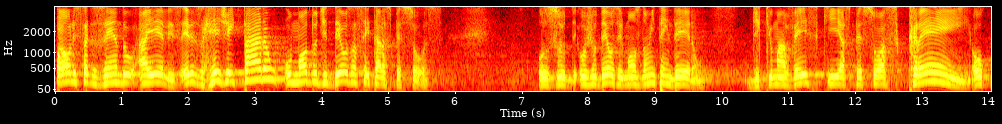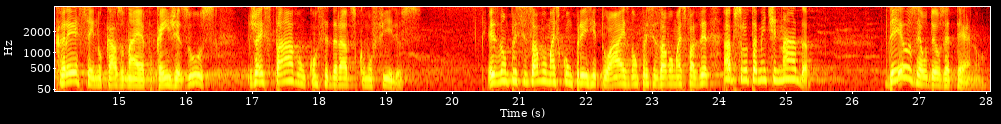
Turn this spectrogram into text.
Paulo está dizendo a eles, eles rejeitaram o modo de Deus aceitar as pessoas. Os, os judeus, irmãos, não entenderam de que uma vez que as pessoas creem, ou crescem, no caso na época, em Jesus, já estavam considerados como filhos. Eles não precisavam mais cumprir rituais, não precisavam mais fazer absolutamente nada. Deus é o Deus eterno.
